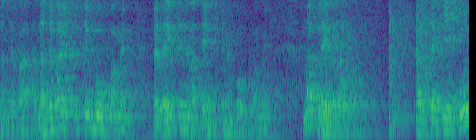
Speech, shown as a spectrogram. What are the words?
називати. Називають кути буквами, великими латинськими буквами. Наприклад, ось такий кут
